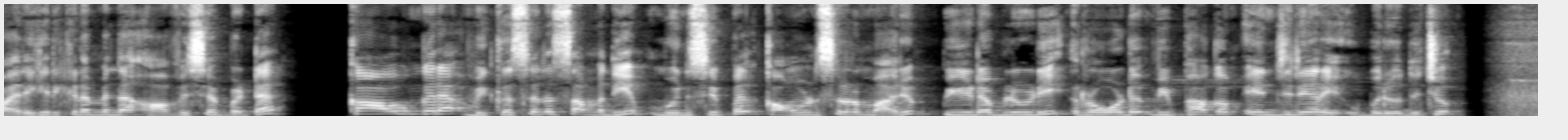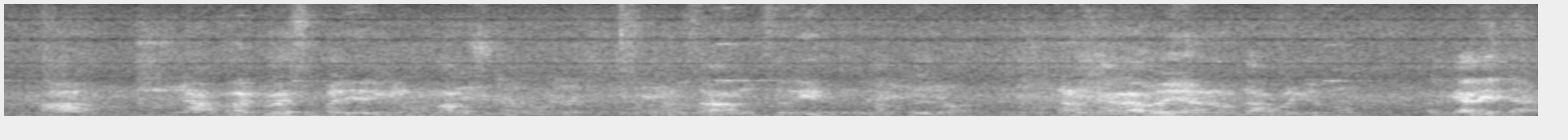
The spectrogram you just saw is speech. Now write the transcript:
പരിഹരിക്കണമെന്ന് ആവശ്യപ്പെട്ട് കാവുങ്കര വികസന സമിതിയും മുനിസിപ്പൽ കൗൺസിലർമാരും പി ഡബ്ല്യു ഡി റോഡ് വിഭാഗം എഞ്ചിനീയറെ ഉപരോധിച്ചു. അത്. ഞാൻ വെറുതെ കാര്യമില്ല.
